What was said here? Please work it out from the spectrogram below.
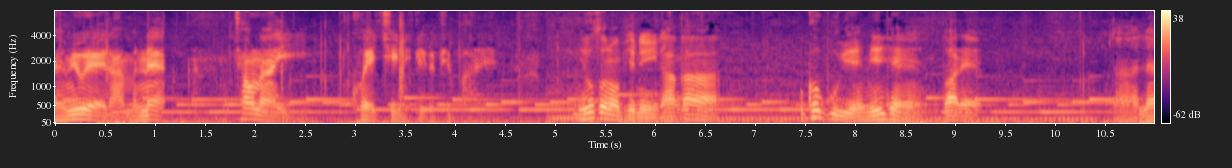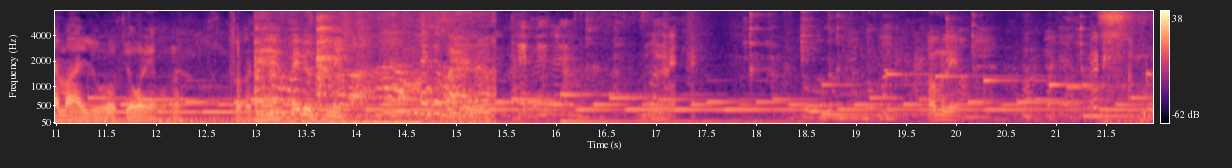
ကံမျိုးရဲ့ဒါမနက်6နာရီခွဲချိန်နေလေးပဲဖြစ်ပါတယ်မျိုးစုံတော့ဖြစ်နေဒါကအခုတ်ကူရဲ့မြင်းချံသွားတဲ့ဒါလမ်းမကြီးလို့ပြောတယ်ပေါ့နော်ဆိုတော့ဒီပဲပြုတ်ဒီနေ့ဟုတ်မလေး။အောင်လေး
